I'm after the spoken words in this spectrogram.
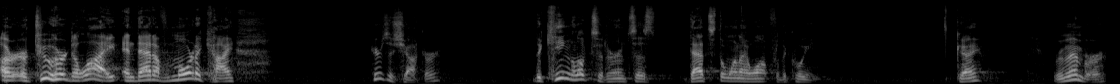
or, or to her delight, and that of Mordecai. Here's a shocker the king looks at her and says, That's the one I want for the queen. Okay? Remember,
